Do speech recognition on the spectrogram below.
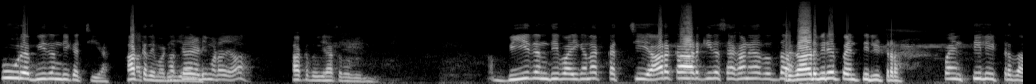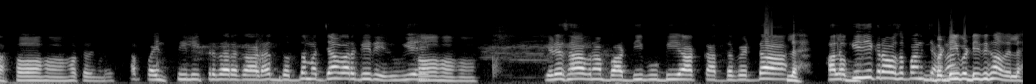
ਪੂਰੇ 20 ਦਿਨ ਦੀ ਕੱਚੀ ਆ। ਹੱਕ ਦੇ ਮੜੀ ਅੱਕੇ ਰੈਡੀ ਮੜਾ ਜਾ। ਹੱਕ ਦੋ ਜੀ ਹੱਕ ਦੋ ਜੀ 20 ਦਿਨ ਦੀ ਬਾਈ ਕਹਿੰਦਾ ਕੱਚੀ ਆ ਰਿਕਾਰਡ ਕੀ ਦੱਸਿਆ ਖਾਣੇ ਦਾ ਦੁੱਧ ਦਾ? ਰਿਕਾਰਡ ਵੀਰੇ 35 ਲੀਟਰ। 35 ਲੀਟਰ ਦਾ। ਹਾਂ ਹਾਂ ਹੱਕ ਦੇ ਮੜਾ ਆ 35 ਲੀਟਰ ਦਾ ਰਿਕਾਰਡ ਆ ਦੁੱਧ ਮੱਝਾਂ ਵਰਗੇ ਦੇ ਦੂਗੀ ਇਹ। ਹਾਂ ਹਾਂ ਹਾਂ। ਜਿਹੜੇ ਹਿਸਾਬ ਨਾਲ ਬਾਡੀ ਬੂਡੀ ਆ ਕੱਦ ਵਿੱਡਾ ਹਲਕੀ ਜੀ ਕ੍ਰਾਸ ਪੰਚ ਵੱਡੀ ਵੱਡੀ ਦਿਖਾ ਦੇ ਲੈ।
